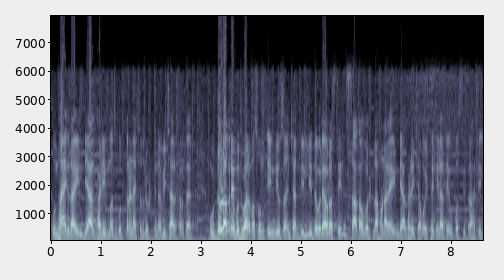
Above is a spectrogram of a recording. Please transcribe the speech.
पुन्हा एकदा इंडिया आघाडी मजबूत करण्याच्या दृष्टीनं विचार करत आहेत. उद्धव ठाकरे बुधवारपासून तीन दिवसांच्या दिल्ली दौऱ्यावर असतील. सात ऑगस्टला होणाऱ्या इंडिया आघाडीच्या बैठकीला ते उपस्थित राहतील.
